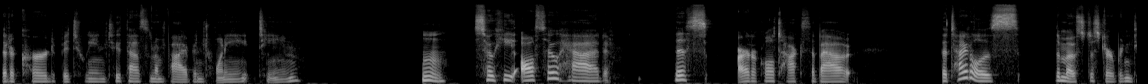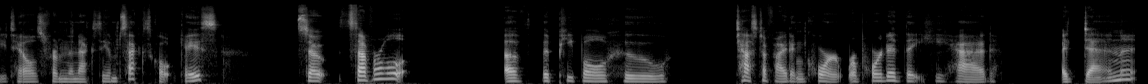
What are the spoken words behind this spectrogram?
that occurred between 2005 and 2018. Hmm. So he also had this article talks about the title is The Most Disturbing Details from the NXIVM Sex Cult Case. So several of the people who testified in court reported that he had a den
